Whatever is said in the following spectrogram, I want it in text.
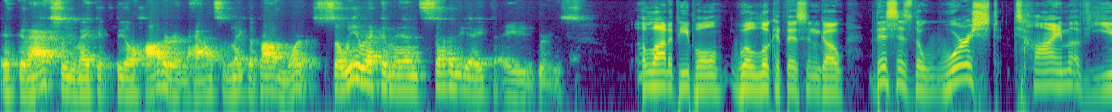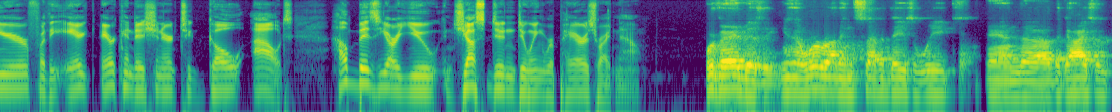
It can actually make it feel hotter in the house and make the problem worse. So we recommend 78 to 80 degrees. A lot of people will look at this and go, "This is the worst time of year for the air, air conditioner to go out." How busy are you just in doing repairs right now? we're very busy. You know, we're running seven days a week, and uh, the guys are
